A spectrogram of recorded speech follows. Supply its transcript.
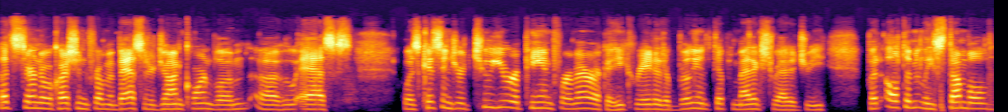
Let's turn to a question from Ambassador John Kornblum, uh, who asks, was Kissinger too European for America? He created a brilliant diplomatic strategy, but ultimately stumbled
